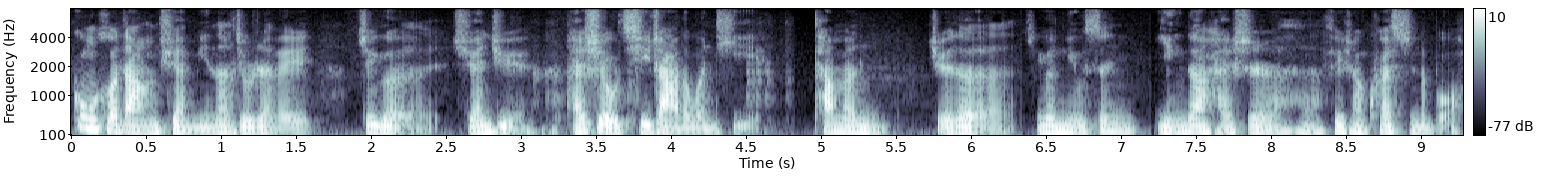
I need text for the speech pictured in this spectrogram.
共和党选民呢就认为这个选举还是有欺诈的问题，他们觉得这个纽森赢的还是非常 questionable，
